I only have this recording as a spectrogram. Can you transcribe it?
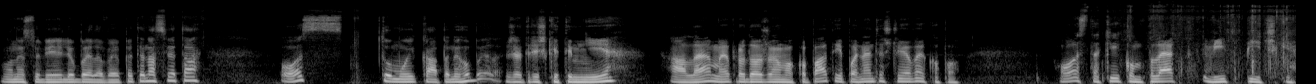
вони собі любили випити на свята. Ось тому і капи не губили. Вже трішки темніє, Але ми продовжуємо копати і погляньте, що я викопав. Ось такий комплект від пічки.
